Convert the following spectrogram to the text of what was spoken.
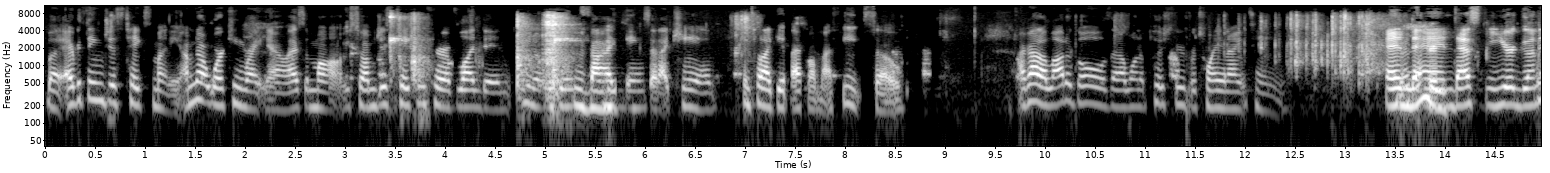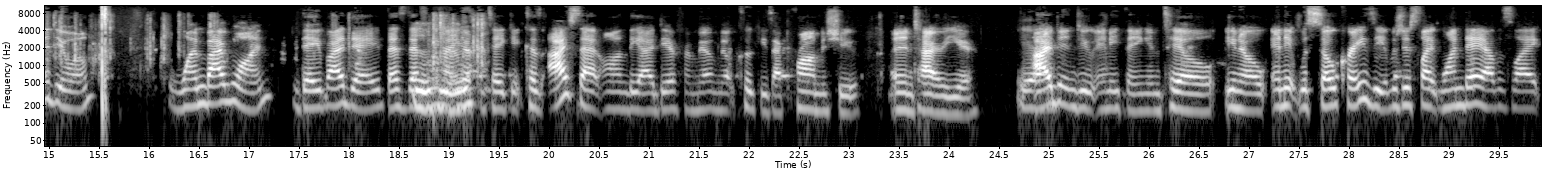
but everything just takes money i'm not working right now as a mom so i'm just taking care of london you know doing Mhm. side things that i can until i get back on my feet so i got a lot of goals that i want to push through for 2019 And and that's you're gonna do them one by one, day by day. That's definitely how you mm-hmm. have to take it. Because I sat on the idea for milk milk cookies. I promise you, an entire year. yeah I didn't do anything until you know, and it was so crazy. It was just like one day I was like,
